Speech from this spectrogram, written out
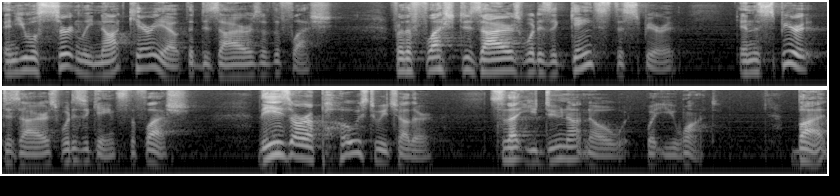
and you will certainly not carry out the desires of the flesh. For the flesh desires what is against the Spirit, and the Spirit desires what is against the flesh. These are opposed to each other, so that you do not know what you want. But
